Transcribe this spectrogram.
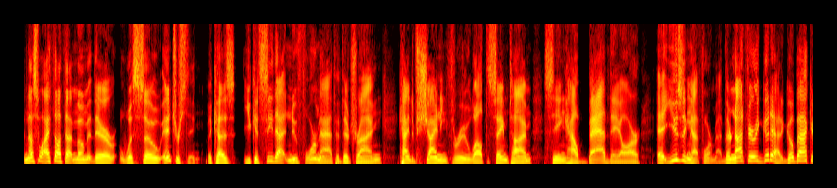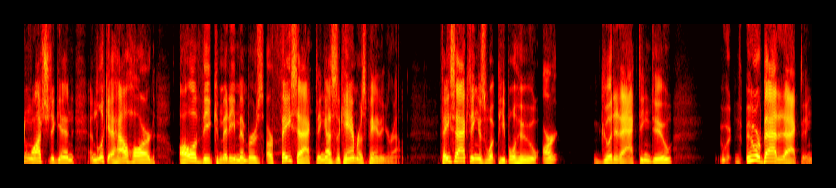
And that's why I thought that moment there was so interesting because you could see that new format that they're trying kind of shining through while at the same time seeing how bad they are at using that format. They're not very good at it. Go back and watch it again and look at how hard all of the committee members are face acting as the camera's panning around. Face acting is what people who aren't good at acting do who are bad at acting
